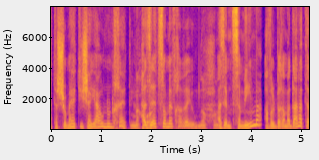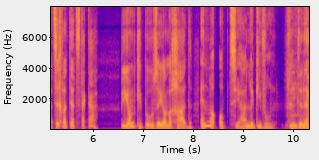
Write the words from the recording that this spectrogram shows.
אתה שומע את ישעיהו נ"ח, נכון. הזה צום אבחרהו. נכון. אז הם צמים, אבל ברמדאן אתה צריך לתת צדקה. ביום כיפור זה יום אחד, אין לו אופציה לגיוון. אתה יודע,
